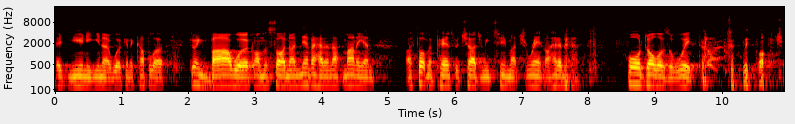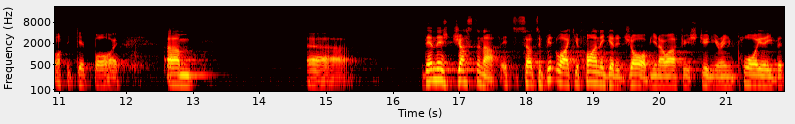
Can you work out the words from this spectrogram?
at uni, you know, working a couple of, doing bar work on the side, and I never had enough money. And I thought my parents were charging me too much rent. I had about $4 a week to, to live off trying to get by. Um, uh, then there's just enough. It's, so it's a bit like you finally get a job, you know, after you're a student, you're an employee, but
